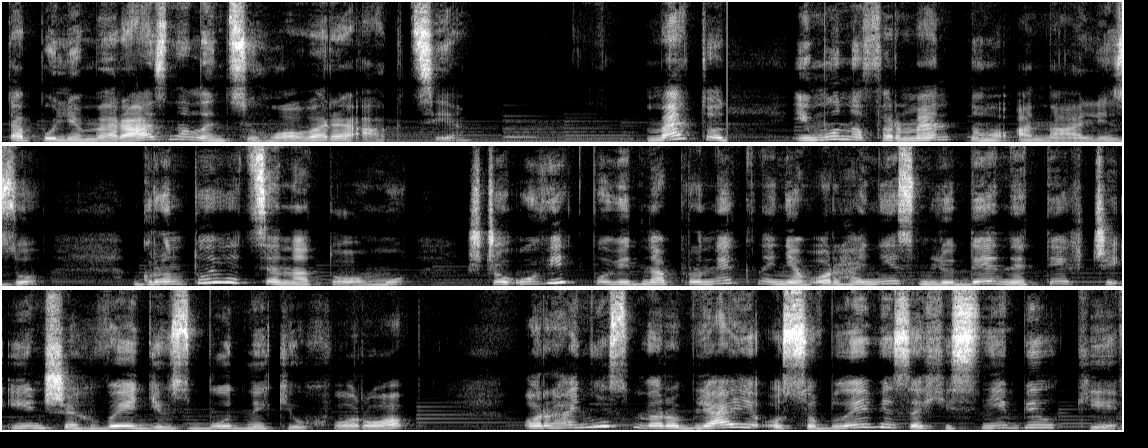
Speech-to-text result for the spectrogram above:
та полімеразна ланцюгова реакція. Метод імуноферментного аналізу ґрунтується на тому, що у відповідь на проникнення в організм людини тих чи інших видів збудників хвороб організм виробляє особливі захисні білки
